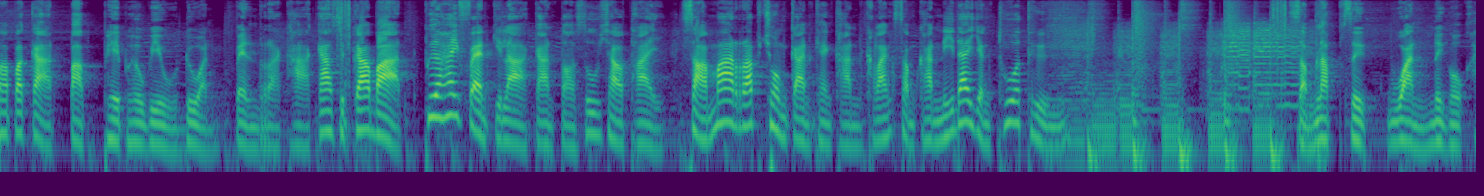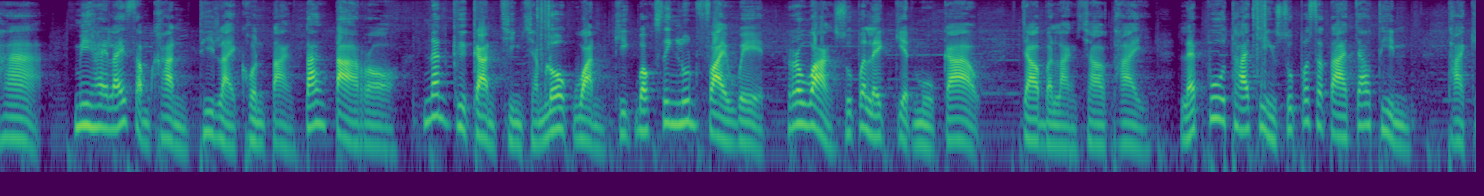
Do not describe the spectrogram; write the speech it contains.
มาประกาศปรับ Pay Per View ด่วน เป็นราคา 99 บาท เพื่อให้แฟนกีฬาการต่อสู้ชาวไทย สามารถรับชมการแข่งขันครั้งสำคัญนี้ได้อย่างทั่วถึงสำหรับศึกวัน 165 มีไฮไลท์สำคัญที่หลายคนต่างตั้งตารอ นั่นคือการชิงแชมป์โลกวันคิกบ็อกซิ่งรุ่นไฟเวท ระหว่างซูเปอร์เล็กเกียรติหมู่ 9 เจ้าบัลลังก์ชาวไทย และผู้ท้าชิงซูเปอร์สตาร์เจ้าถิ่น ทาเค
